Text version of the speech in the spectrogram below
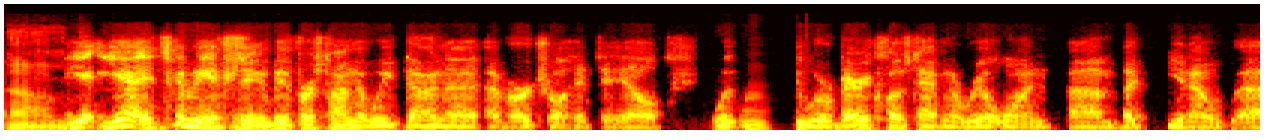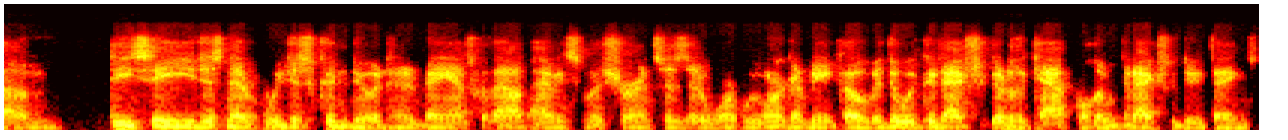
Um, yeah, yeah, it's going to be interesting. It'll be the first time that we've done a, a virtual hit to hill. We, we, were very close to having a real one, um, but you know, um, DC, you just never, we just couldn't do it in advance without having some assurances that we weren't going to be in COVID, that we could actually go to the Capitol, that we could actually do things.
